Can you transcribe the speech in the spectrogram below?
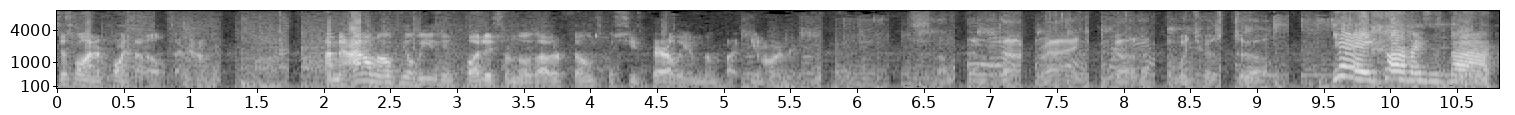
Just wanted to point that little thing out. I mean, I don't know if you'll be using footage from those other films because she's barely in them, but you know what I mean. Something done right. You gotta do it yourself. Yay, Carface is back!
